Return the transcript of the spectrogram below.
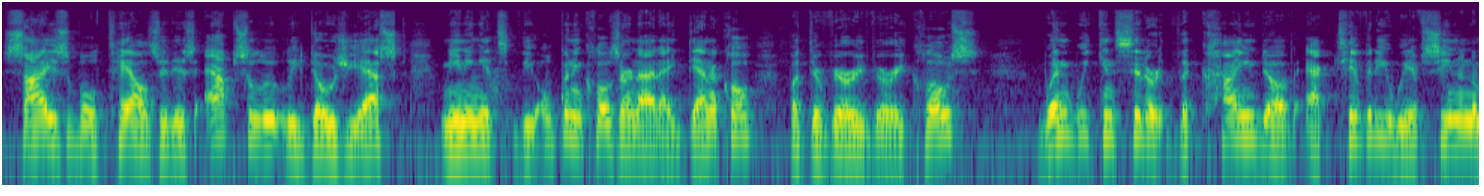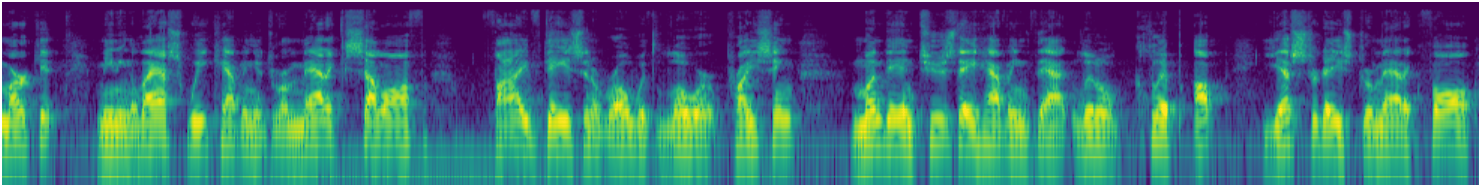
sizable tails. It is absolutely doji-esque, meaning it's the open and close are not identical, but they're very, very close. When we consider the kind of activity we have seen in the market, meaning last week having a dramatic sell-off five days in a row with lower pricing, Monday and Tuesday having that little clip up yesterday's dramatic fall.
